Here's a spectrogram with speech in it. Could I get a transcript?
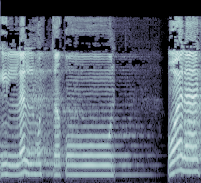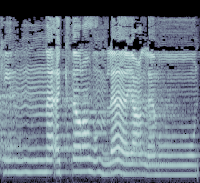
إلا المتقون. ولكن أكثرهم لا يعلمون.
